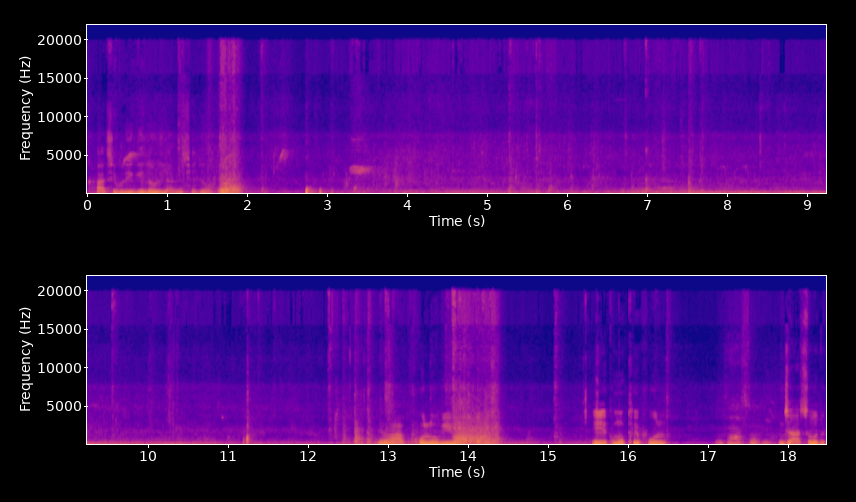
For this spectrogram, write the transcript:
ખાસી બધી ગિલોડી આવી છે જો જો આ ફૂલ ઉગ્યું. એક મુખી ફૂલ. જાસૂદી. જાસૂદ.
